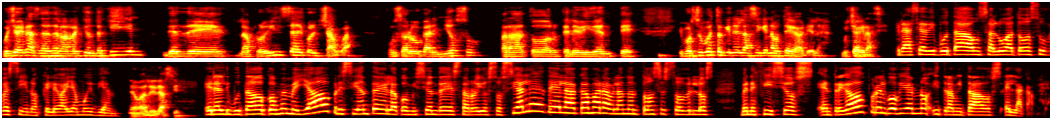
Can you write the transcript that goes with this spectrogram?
Muchas gracias desde la región de O'Higgins, desde la provincia de Colchagua. Un saludo cariñoso para todos los televidentes y por supuesto quienes la siguen a usted, Gabriela. Muchas gracias. Gracias, diputada. Un saludo a todos sus vecinos. Que le vaya muy bien. Ya vale, gracias. Era el diputado Cosme Mellado, presidente de la Comisión de Desarrollo Social de la Cámara, hablando entonces sobre los beneficios entregados por el gobierno y tramitados en la Cámara.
